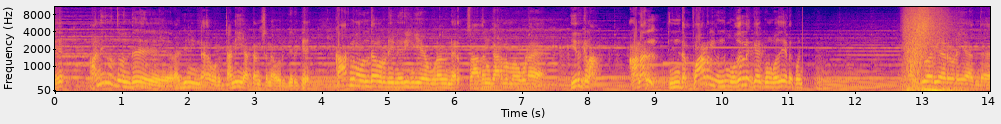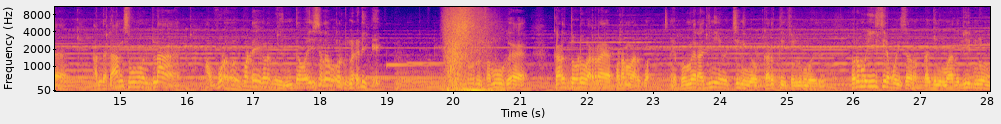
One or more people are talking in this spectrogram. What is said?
இருந்துச்சு அனிருத் வந்து ரஜினின்னா ஒரு தனி அட்டென்ஷன் அவருக்கு இருக்குது காரணம் வந்து அவருடைய நெருங்கிய உறவினர். சாதன் காரணமாக கூட இருக்கலாம். ஆனால் இந்த பாடல் வந்து முதல்ல கேட்கும்போது எனக்கு கொஞ்சம் அஜுவாரியாருடைய அந்த அந்த டான்ஸ் மூமெண்ட்லாம் அவ்வளவு பட்டைய கலப்பு. இந்த வயசில் ஒரு நடிகை ஒரு சமூக கருத்தோடு வர்ற படமாக இருக்கும். எப்போவுமே ரஜினியை வச்சு நீங்கள் ஒரு கருத்தை சொல்லும்போது ரொம்ப ஈஸியாக போய் சேரும். ரஜினி மாதிரி இன்னும்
